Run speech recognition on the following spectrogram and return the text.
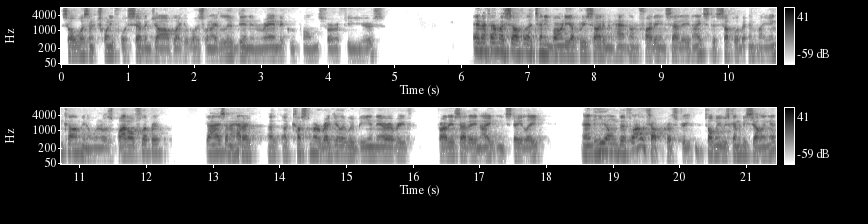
so it wasn't a 24 7 job like it was when I lived in and ran the group homes for a few years. And I found myself attending bar on Upper East Side of Manhattan on Friday and Saturday nights to supplement my income, you know, one of those bottle flipper guys. And I had a, a, a customer, regular, would be in there every Friday, Saturday night, and stay late. And he owned the flower shop across the street, told me he was going to be selling it.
